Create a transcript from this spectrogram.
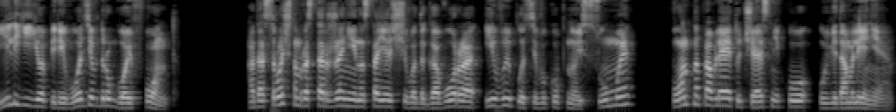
или ее переводе в другой фонд. О досрочном расторжении настоящего договора и выплате выкупной суммы фонд направляет участнику уведомления.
